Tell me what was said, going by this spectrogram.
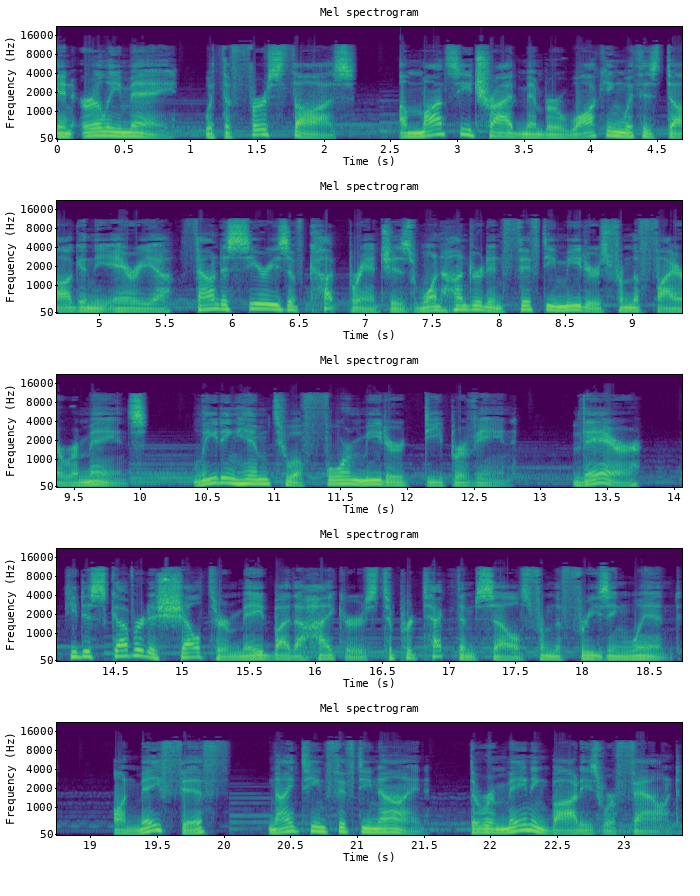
In early May, with the first thaws, a Mansi tribe member walking with his dog in the area found a series of cut branches 150 meters from the fire remains, leading him to a 4-meter deep ravine. There, he discovered a shelter made by the hikers to protect themselves from the freezing wind. On May 5, 1959, the remaining bodies were found.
